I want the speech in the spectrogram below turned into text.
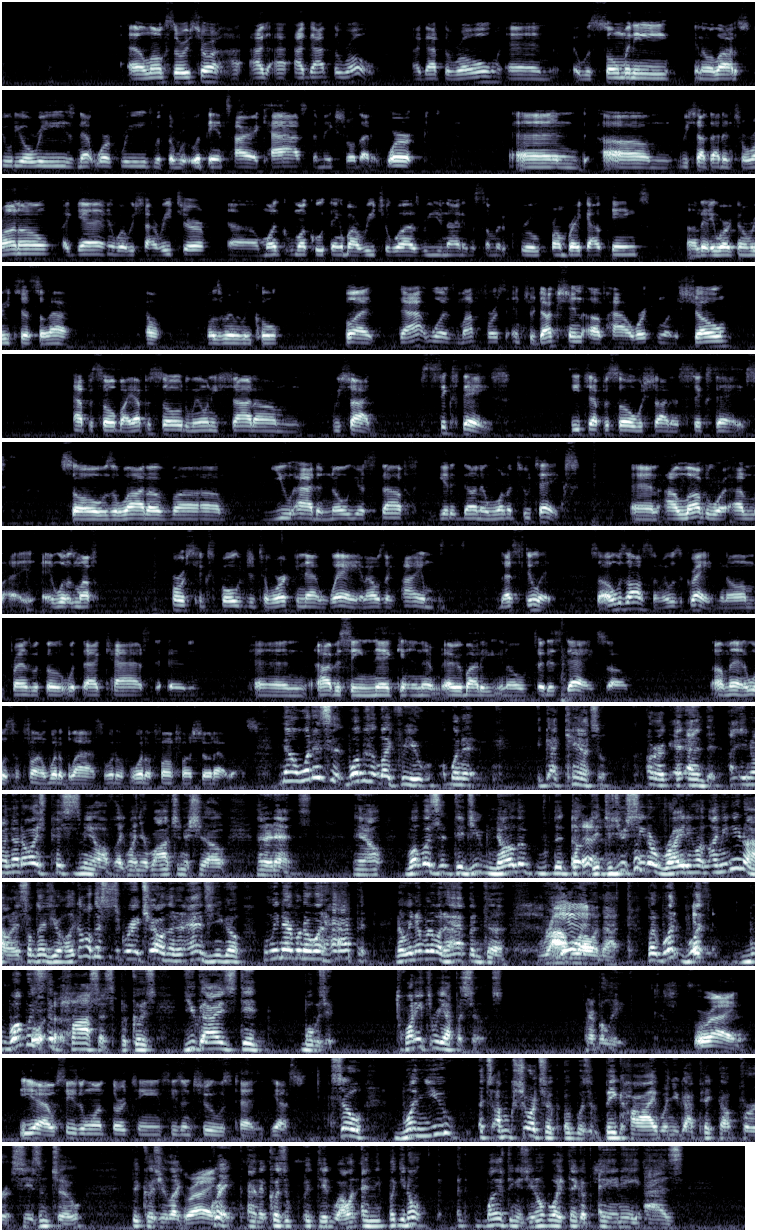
uh, long story short, I, I, I got the role. I got the role, and it was so many, you know, a lot of studio reads, network reads with the with the entire cast to make sure that it worked and um, we shot that in Toronto again, where we shot Reacher. Uh, one one cool thing about Reacher was reunited with some of the crew from Breakout Kings. Uh, they worked on Reacher, so that, was really cool. But that was my first introduction of how working on the show, episode by episode. We only shot um we shot six days. Each episode was shot in six days, so it was a lot of. Uh, you had to know your stuff get it done in one or two takes. And I loved work. I, it was my first exposure to working that way, and I was like, I am, let's do it. So it was awesome. It was great. You know, I'm friends with the with that cast and and obviously Nick and everybody. You know, to this day. So. Oh man, it was a fun. What a blast! What a what a fun fun show that was. Now, what is it? What was it like for you when it it got canceled or it ended? Uh, you know, and that always pisses me off. Like when you're watching a show and it ends. You know, what was it? Did you know the, the, the did you see the writing on? I mean, you know how it is. Sometimes you're like, "Oh, this is a great show," and then it ends, and you go, "Well, we never know what happened." You know, we never know what happened to Rob yeah. Lowe and that. But what what what was the uh, process? Because you guys did what was it, twenty three episodes, I believe. Right. Yeah. It was season one, 13. Season two was ten. Yes. So when you, I'm sure a, it was a big high when you got picked up for season two because you're like right. great, and because it, it, did well, and, and but you don't. One of the things is you don't really think of A and E as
